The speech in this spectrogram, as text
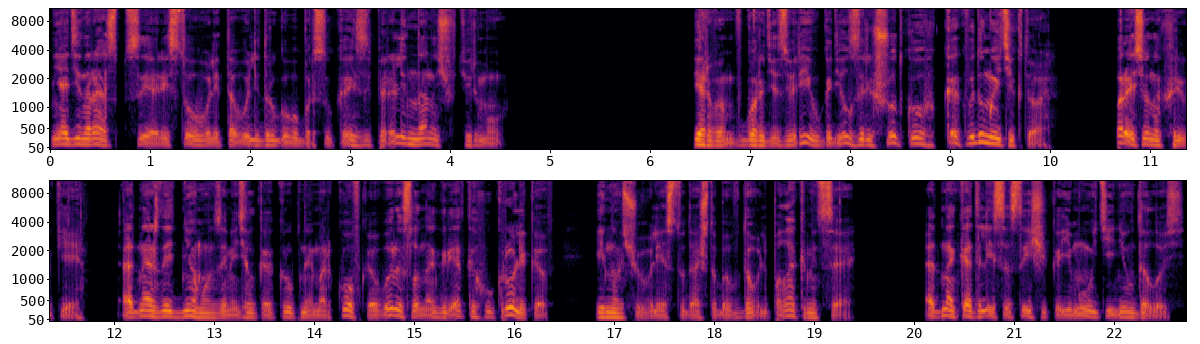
Не один раз псы арестовывали того или другого барсука и запирали на ночь в тюрьму. Первым в городе зверей угодил за решетку, как вы думаете, кто? Поросенок Хрюки. Однажды днем он заметил, как крупная морковка выросла на грядках у кроликов, и ночью влез туда, чтобы вдоволь полакомиться. Однако от лиса-сыщика ему уйти не удалось.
